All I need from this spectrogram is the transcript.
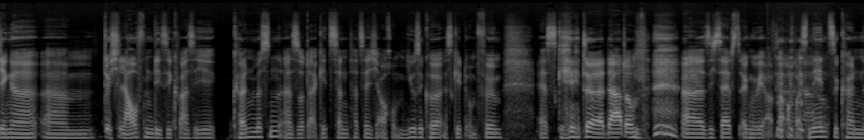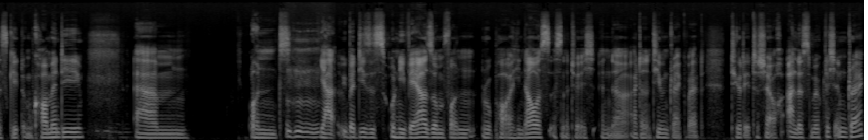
Dinge ähm, durchlaufen, die sie quasi können müssen. Also da geht es dann tatsächlich auch um Musical, es geht um Film, es geht äh, darum, äh, sich selbst irgendwie auch, auch was nähen zu können, es geht um Comedy. Ähm, und mhm. ja, über dieses Universum von RuPaul hinaus ist natürlich in der alternativen Drag-Welt theoretisch ja auch alles möglich in Drag.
